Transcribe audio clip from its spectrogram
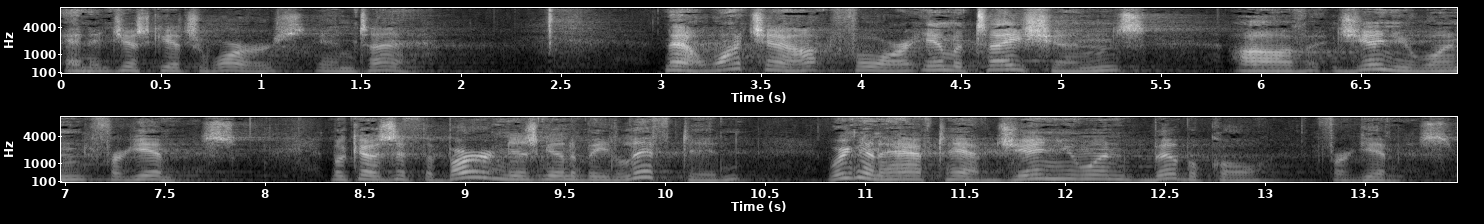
And it just gets worse in time. Now, watch out for imitations of genuine forgiveness. Because if the burden is going to be lifted, we're going to have to have genuine biblical forgiveness.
